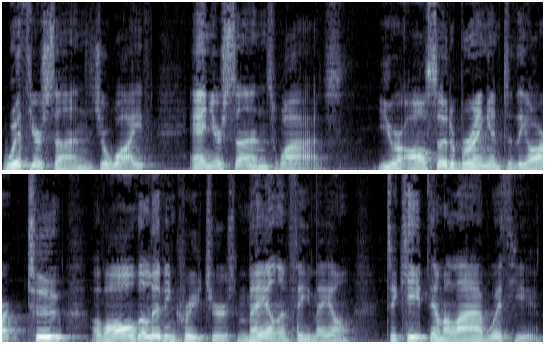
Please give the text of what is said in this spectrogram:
with your sons, your wife, and your sons' wives. You are also to bring into the ark two of all the living creatures, male and female, to keep them alive with you.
